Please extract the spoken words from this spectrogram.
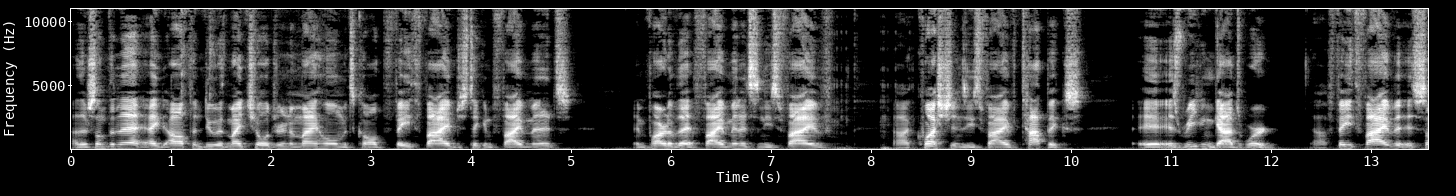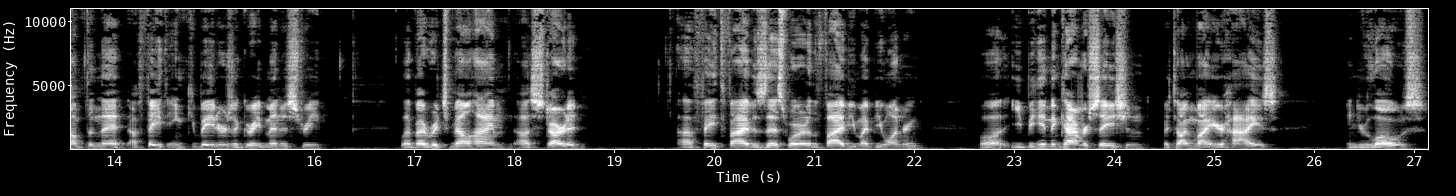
Uh, there's something that I often do with my children in my home. It's called Faith Five, just taking five minutes. And part of that five minutes and these five uh, questions, these five topics, is reading God's Word. Uh, Faith Five is something that uh, Faith Inkubator is a great ministry led by Rich Melheim uh, started. Uh, Faith Five is this. What are the five you might be wondering? Well, you begin the conversation by talking about your highs and your lows.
